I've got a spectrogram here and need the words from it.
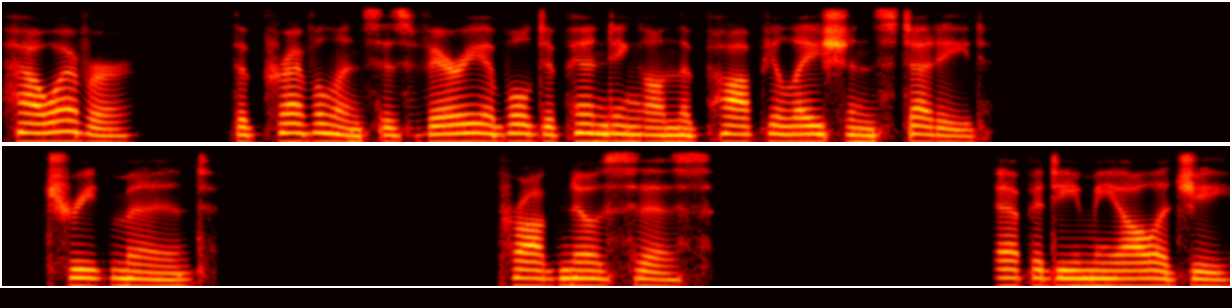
However, the prevalence is variable depending on the population studied. Treatment. Prognosis. Epidemiology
